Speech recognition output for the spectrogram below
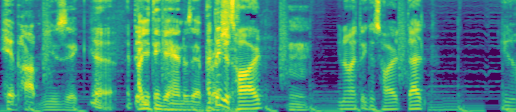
hip hop music. Yeah, I How you think it handles that? pressure? I think it's hard. Mm. You know, I think it's hard. That, you know,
